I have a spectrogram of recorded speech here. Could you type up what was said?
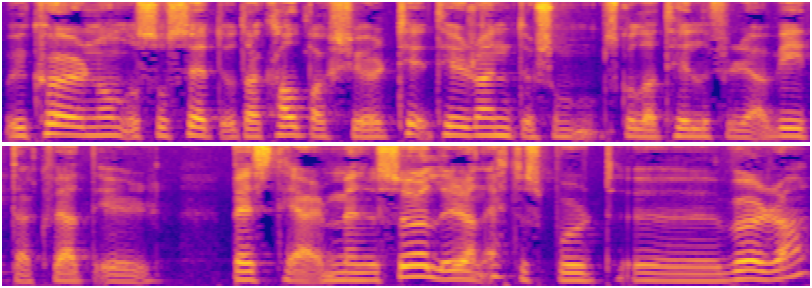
vi kör någon och så sett ut av kalbaksjör till, till röntor som skulle till för att veta vad är bäst här men så är den efterspurt uh, vara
